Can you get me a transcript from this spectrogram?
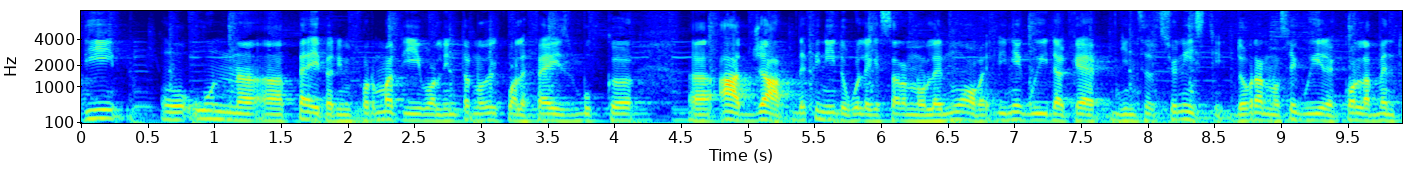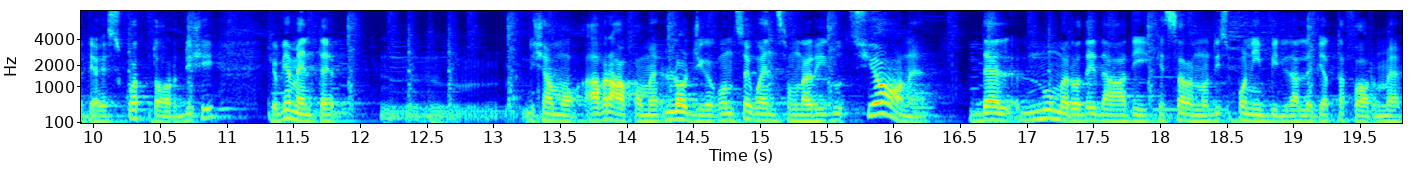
di un uh, paper informativo all'interno del quale Facebook uh, ha già definito quelle che saranno le nuove linee guida che gli inserzionisti dovranno seguire con l'avvento di iOS 14, che ovviamente mm, diciamo, avrà come logica conseguenza una riduzione del numero dei dati che saranno disponibili dalle piattaforme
